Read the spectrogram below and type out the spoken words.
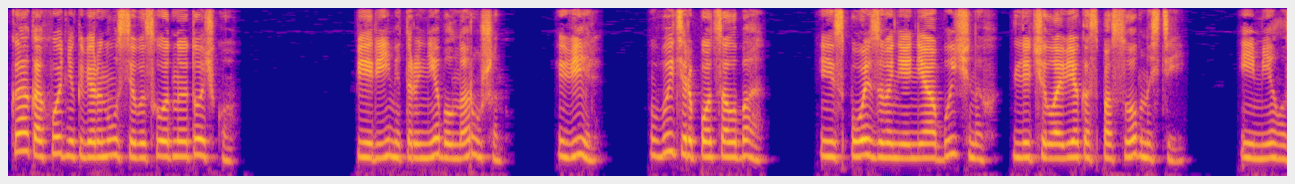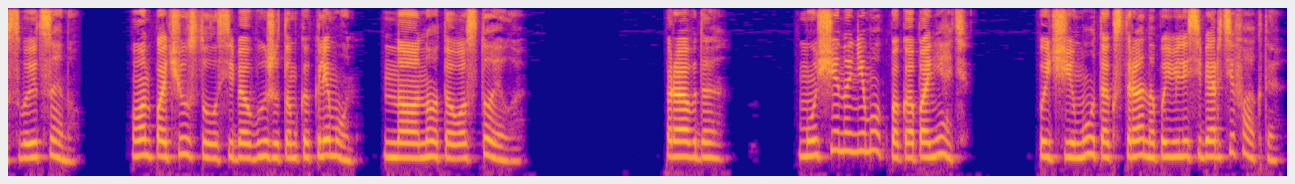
как охотник вернулся в исходную точку. Периметр не был нарушен. Виль вытер пот со лба. Использование необычных для человека способностей имело свою цену. Он почувствовал себя выжатым как лимон, но оно того стоило. Правда, Мужчина не мог пока понять, почему так странно повели себя артефакты.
